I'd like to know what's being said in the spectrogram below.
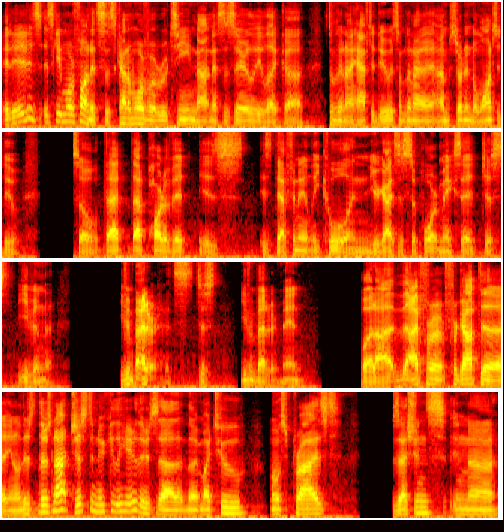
it, it is it's getting more fun. It's it's kind of more of a routine, not necessarily like uh something I have to do. It's something I I'm starting to want to do. So that that part of it is is definitely cool, and your guys' support makes it just even even better. It's just even better, man. But uh, I for, forgot to you know there's there's not just a nuclear here. There's uh the, my two most prized possessions in uh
